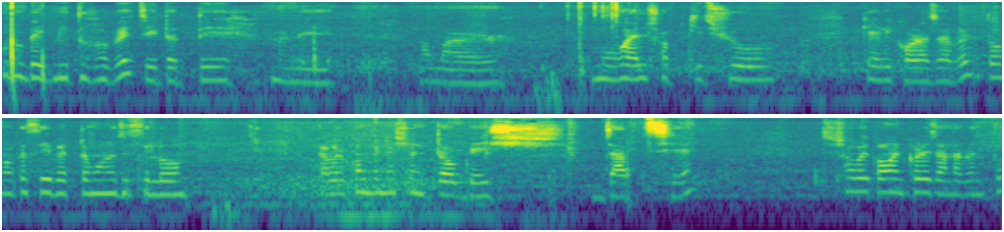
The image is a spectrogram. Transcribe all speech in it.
কোনো ব্যাগ নিতে হবে যেটাতে মানে আমার মোবাইল সব কিছু ক্যারি করা যাবে। তো আমার কাছে এই ব্যাগটা মনে হচ্ছিল কালার কম্বিনেশনটাও বেশ যাচ্ছে। সবাই কমেন্ট করে জানাবেন তো,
